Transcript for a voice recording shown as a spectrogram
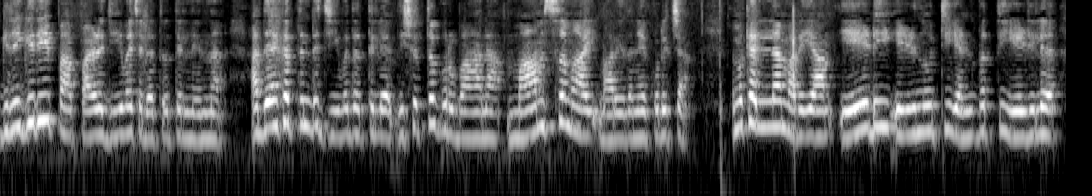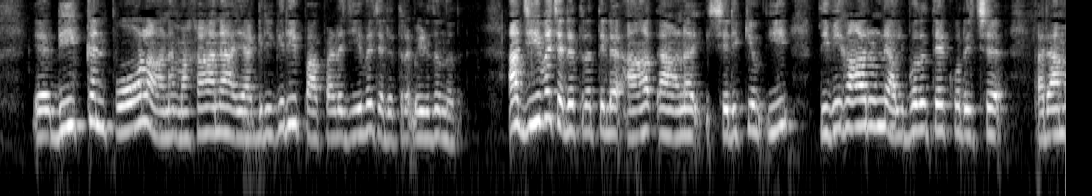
ഗ്രിഗിരി പാപ്പായുടെ ജീവചരിത്രത്തിൽ നിന്ന് അദ്ദേഹത്തിന്റെ ജീവിതത്തിലെ വിശുദ്ധ കുർബാന മാംസമായി മാറിയതിനെ കുറിച്ചാണ് നമുക്കെല്ലാം അറിയാം എ ഡി എഴുന്നൂറ്റി എൺപത്തി ഏഴിൽ ഡീക്കൻ പോളാണ് മഹാനായ ഗ്രിഗിരി പാപ്പയുടെ ജീവചരിത്രം എഴുതുന്നത്. ആ ജീവചരിത്രത്തിൽ ആ ആണ് ശരിക്കും ഈ ദിവികാരുണ്യ അത്ഭുതത്തെക്കുറിച്ച് പരാമ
